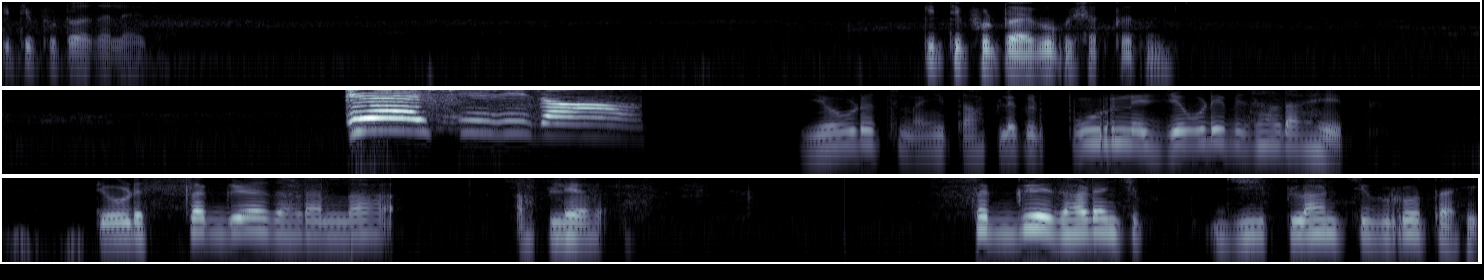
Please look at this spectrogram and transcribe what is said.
किती फुटवा झाला याचा? किती फुटवा आहे बघू शकता तुम्ही. एवढंच नाही तर आपल्याकडे पूर्ण जेवढे बी झाडं आहेत तेवढे सगळ्या झाडांना आपल्या सगळे झाडांची जी प्लांटची ग्रोथ आहे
